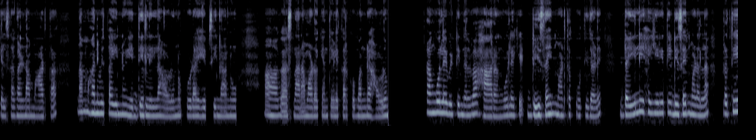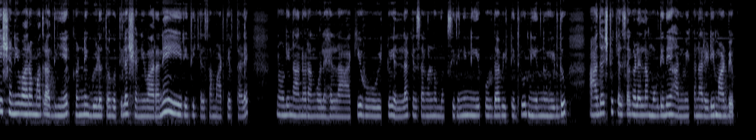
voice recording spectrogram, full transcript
ಕೆಲಸಗಳನ್ನ ಮಾಡ್ತಾ. ನಮ್ಮ ಹನ್ವಿಕಾ ಇನ್ನೂ ಎದ್ದಿರಲಿಲ್ಲ. ಅವಳನ್ನು ಕೂಡ ಎಬ್ಸಿ ನಾನು ಸ್ನಾನ ಮಾಡೋಕ್ಕೆ ಅಂತೇಳಿ ಕರ್ಕೊಬಂದರೆ ಅವಳು ರಂಗೋಲೆ ಬಿಟ್ಟಿದ್ನಲ್ವ? ಆ ರಂಗೋಲೆಗೆ ಡಿಸೈನ್ ಮಾಡ್ತಾ ಕೂತಿದ್ದಾಳೆ. ಡೈಲಿ ಈ ರೀತಿ ಡಿಸೈನ್ ಮಾಡಲ್ಲ. ಪ್ರತಿ ಶನಿವಾರ ಮಾತ್ರ ಅದು ಹೇಗೆ ಕಣ್ಣಿಗೆ ಬೀಳುತ್ತೋ ಗೊತ್ತಿಲ್ಲ. ಶನಿವಾರನೇ ಈ ರೀತಿ ಕೆಲಸ ಮಾಡ್ತಿರ್ತಾಳೆ. ನೋಡಿ, ನಾನು ರಂಗೋಲೆ ಎಲ್ಲ ಹಾಕಿ ಹೂ ಇಟ್ಟು ಎಲ್ಲ ಕೆಲಸಗಳನ್ನು ಮುಗಿಸಿದ್ದೀನಿ ನೀರು ಕುಡ್ದ ಬಿಟ್ಟಿದ್ರು ನೀರನ್ನು ಹಿಡಿದು. ಆದಷ್ಟು ಕೆಲಸಗಳೆಲ್ಲ ಮುಗಿದಿದೆ. ಅನ್ವಿಕನ ರೆಡಿ ಮಾಡಬೇಕು.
